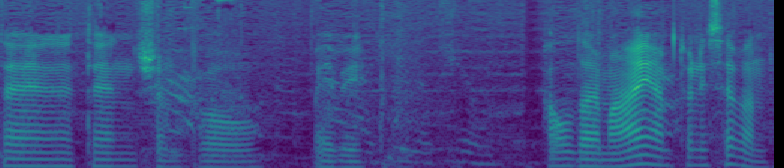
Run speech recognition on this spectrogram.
Ten, tension bow, maybe. How old am I? I'm 27.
